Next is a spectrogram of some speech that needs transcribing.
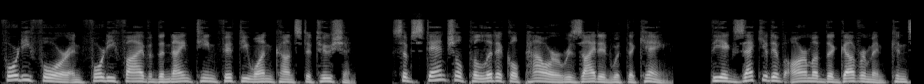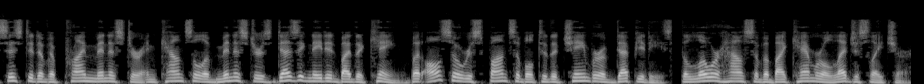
44 and 45 of the 1951 constitution. Substantial political power resided with the king. The executive arm of the government consisted of a prime minister and council of ministers designated by the king but also responsible to the Chamber of Deputies, the lower house of a bicameral legislature.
